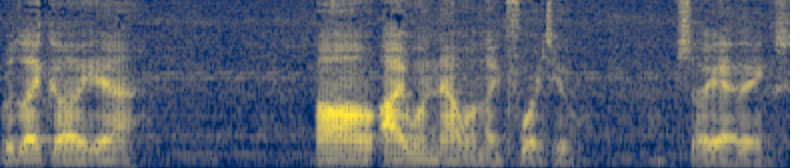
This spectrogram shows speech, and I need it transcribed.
But like, uh, yeah, uh, I won that one like 4-2. So yeah, thanks.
